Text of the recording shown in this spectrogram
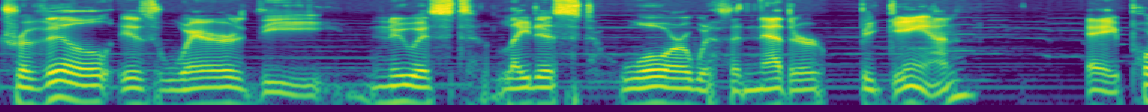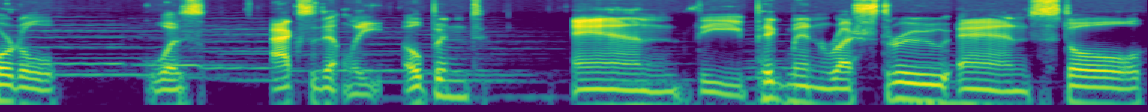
Treville is where the newest, latest war with the Nether began. A portal was accidentally opened, and the pigmen rushed through and stole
